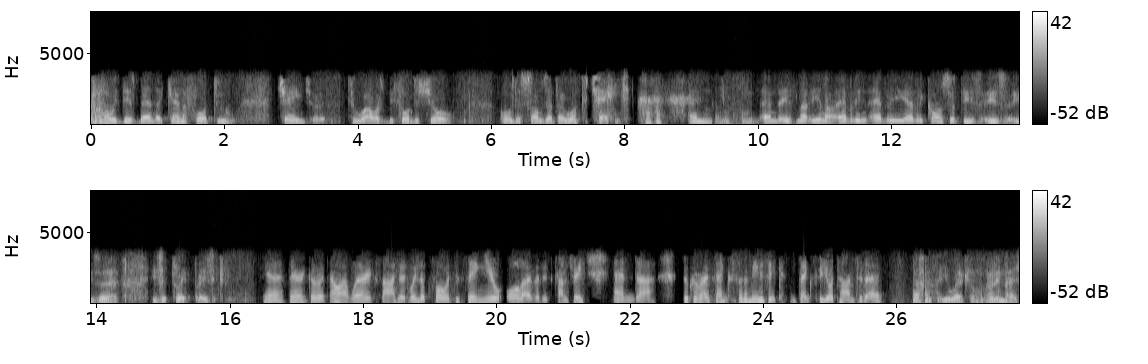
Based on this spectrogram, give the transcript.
with this band I can afford to change two hours before the show all the songs that I want to change. and and it's not you know every every every concert is is is a is a trip basically. Yeah, very good. Oh, we're excited. We look forward to seeing you all over this country. And uh, Zucchero, thanks for the music and thanks for your time today. You're welcome. Very nice.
